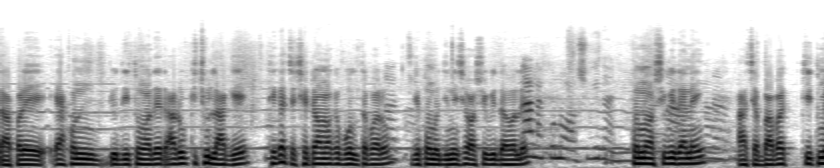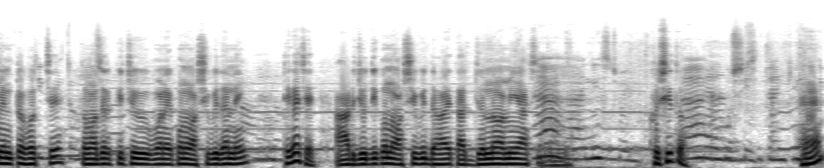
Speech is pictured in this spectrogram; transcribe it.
তারপরে এখন যদি তোমাদের আরও কিছু লাগে ঠিক আছে সেটাও আমাকে বলতে পারো যে কোনো জিনিসে অসুবিধা হলে। না না কোনো অসুবিধা নেই। কোনো অসুবিধা নেই? আচ্ছা বাবার ট্রিটমেন্টও হচ্ছে তোমাদের কিছু মানে কোনো অসুবিধা নেই? ঠিক আছে? আর যদি কোনো অসুবিধা হয় তার জন্য আমি আছি হ্যাঁ খুশি তো? হ্যাঁ খুশি থ্যাংক ইউ হ্যাঁ?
